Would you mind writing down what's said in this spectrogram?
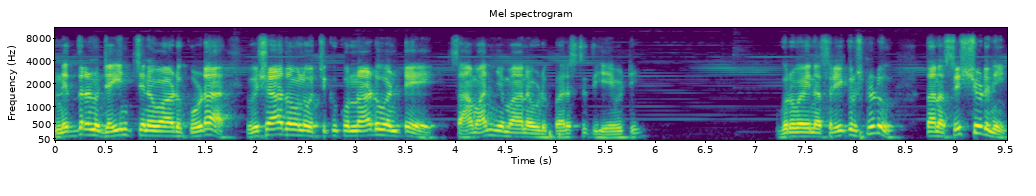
నిద్రను జయించినవాడు కూడా విషాదంలో చిక్కుకున్నాడు అంటే సామాన్య మానవుడి పరిస్థితి ఏమిటి? గురువైన శ్రీకృష్ణుడు తన శిష్యుడిని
